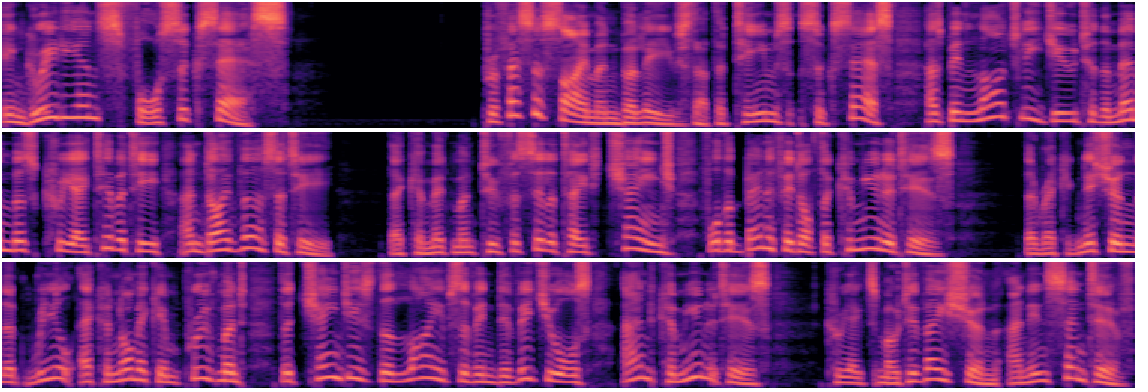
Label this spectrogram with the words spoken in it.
Ingredients for Success Professor Simon believes that the team's success has been largely due to the members' creativity and diversity, their commitment to facilitate change for the benefit of the communities, their recognition that real economic improvement that changes the lives of individuals and communities creates motivation and incentive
